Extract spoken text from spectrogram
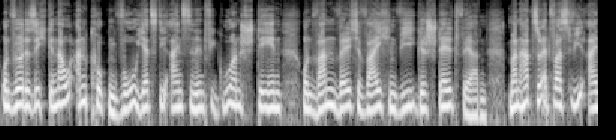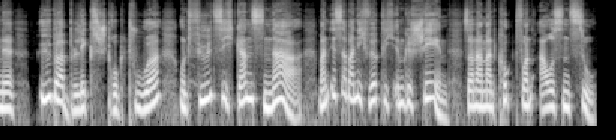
und würde sich genau angucken, wo jetzt die einzelnen Figuren stehen und wann welche Weichen wie gestellt werden. Man hat so etwas wie eine Überblicksstruktur und fühlt sich ganz nah. Man ist aber nicht wirklich im Geschehen, sondern man guckt von außen zu.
